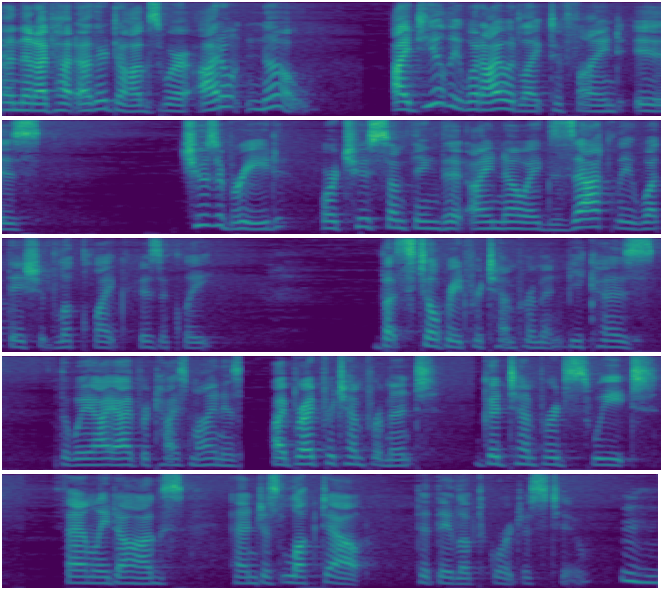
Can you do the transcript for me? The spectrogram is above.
And then I've had other dogs where I don't know. Ideally, what I would like to find is choose a breed or choose something that I know exactly what they should look like physically, but still breed for temperament because the way I advertise mine is I bred for temperament, good tempered, sweet family dogs, and just lucked out that they looked gorgeous too. Mm-hmm.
